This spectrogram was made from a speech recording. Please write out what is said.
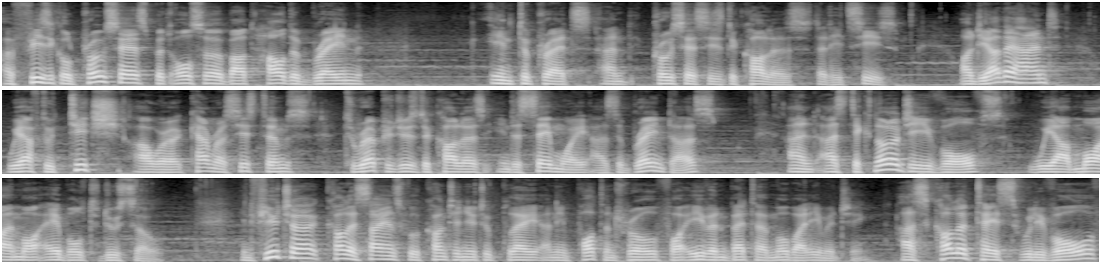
a physical process, but also about how the brain interprets and processes the colors that it sees. On the other hand, we have to teach our camera systems to reproduce the colors in the same way as the brain does. And as technology evolves, we are more and more able to do so. In future, color science will continue to play an important role for even better mobile imaging. As color tastes will evolve,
